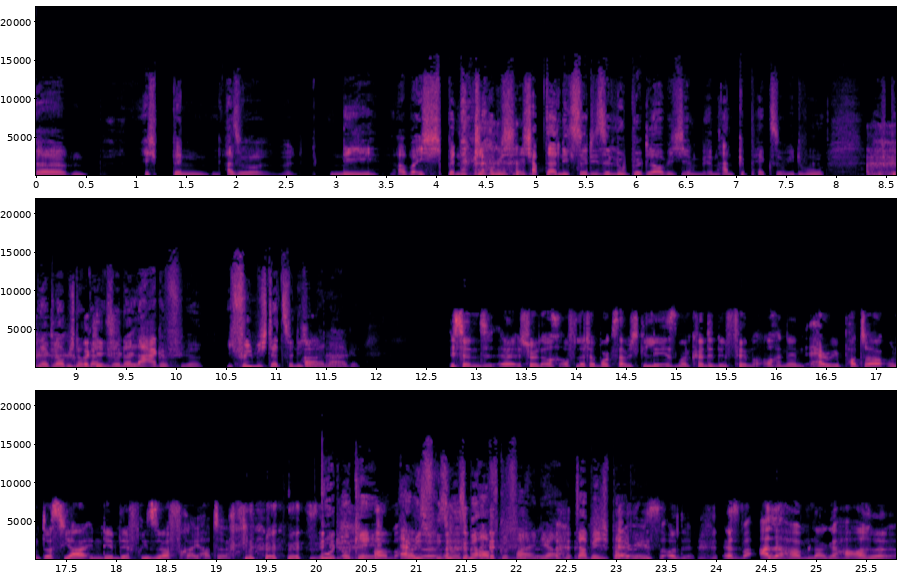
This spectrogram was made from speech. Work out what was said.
Ähm, ich bin, also nie, aber ich bin da, glaube ich, ich habe da nicht so diese Lupe, glaube ich, im, im Handgepäck, so wie du. Ich bin da, glaube ich, noch okay. gar nicht so in der Lage für. Ich fühle mich dazu nicht ah. in der Lage. Ich finde äh, schön auch auf Letterbox habe ich gelesen, man könnte den Film auch nennen Harry Potter und das Jahr, in dem der Friseur frei hatte. Gut, okay. Harrys Frisur ist mir aufgefallen, ja. Da bin ich bei Harrys dir. und erstmal alle haben lange Haare,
